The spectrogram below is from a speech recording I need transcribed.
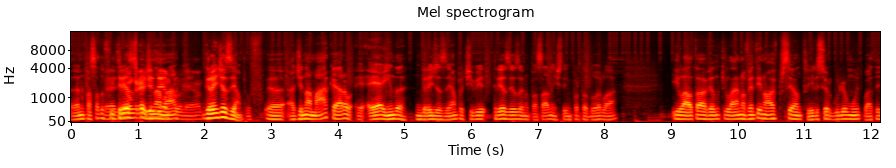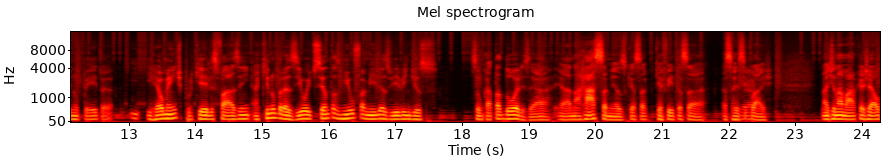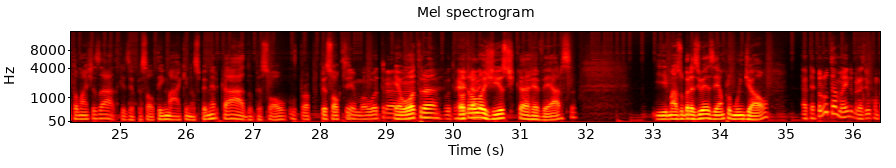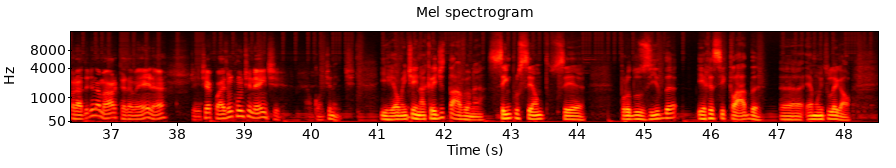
Ano passado eu fui três vezes é um para Dinamarca. Exemplo, né? Grande exemplo. Uh, a Dinamarca era, é, é ainda um grande exemplo. Eu tive três vezes ano passado, a gente tem importador lá. E lá eu tava vendo que lá é 99%. Eles se orgulham muito, batem no peito. E, e, realmente, porque eles fazem. Aqui no Brasil, 800 mil famílias vivem disso. São catadores, é, a, é a, na raça mesmo que, essa, que é feita essa, essa reciclagem. É. Na Dinamarca já é automatizado, quer dizer, o pessoal tem máquina no supermercado, o pessoal, o próprio pessoal que Sim, uma outra é outra outra, outra logística reversa. E mas o Brasil é exemplo mundial. Até pelo tamanho do Brasil comparado à Dinamarca também, né? A gente é quase um continente. É um continente. E realmente é inacreditável, né? 100% ser produzida e reciclada uh, é muito legal.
